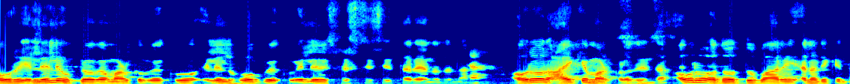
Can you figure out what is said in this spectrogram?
ಅವರು ಎಲ್ಲೆಲ್ಲಿ ಉಪಯೋಗ ಮಾಡ್ಕೋಬೇಕು ಎಲ್ಲೆಲ್ಲಿ ಹೋಗ್ಬೇಕು ಎಲ್ಲೆಲ್ಲಿ ಸೃಷ್ಟಿಸಿರ್ತಾರೆ ಇರ್ತಾರೆ ಅನ್ನೋದನ್ನ ಅವ್ರವ್ರ ಆಯ್ಕೆ ಮಾಡ್ಕೊಳ್ಳೋದ್ರಿಂದ ಅವರು ಅದು ದುಬಾರಿ ಅನ್ನೋದಕ್ಕಿಂತ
